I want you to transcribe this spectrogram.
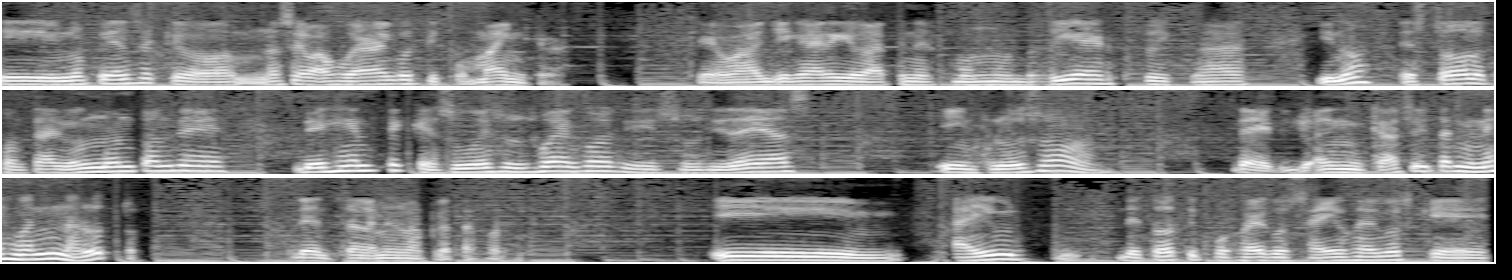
y uno piensa que oh, no se va a jugar algo tipo Minecraft, que va a llegar y va a tener como un mundo abierto y y no, es todo lo contrario, un montón de, de gente que sube sus juegos y sus ideas, incluso en mi caso yo terminé jugando Naruto dentro de la misma plataforma. Y hay de todo tipo de juegos. Hay juegos que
